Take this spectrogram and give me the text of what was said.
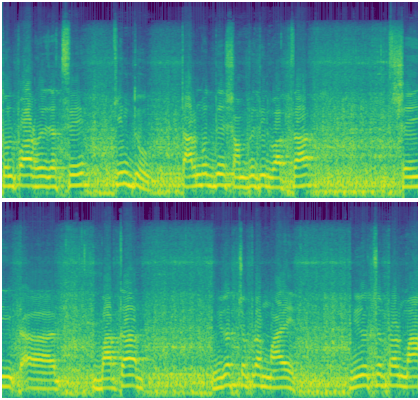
তোলপাড় হয়ে যাচ্ছে। কিন্তু তার মধ্যে সম্প্রীতির বার্তা, সেই বার্তা নীরজ চোপড়ার মায়ের। নীরজ চোপড়ার মা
